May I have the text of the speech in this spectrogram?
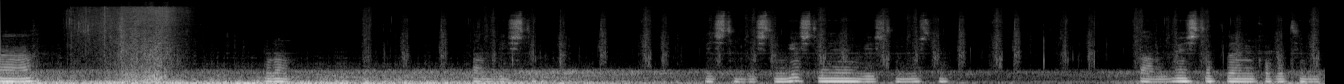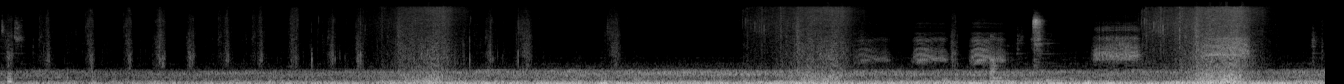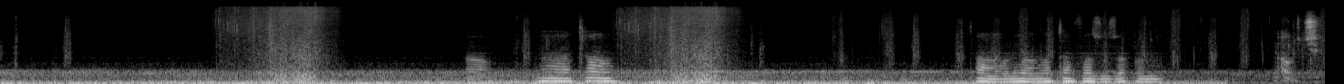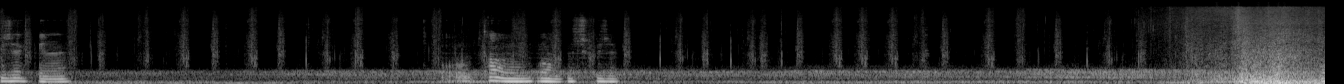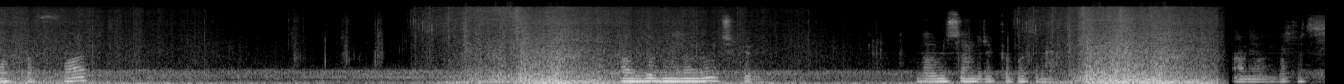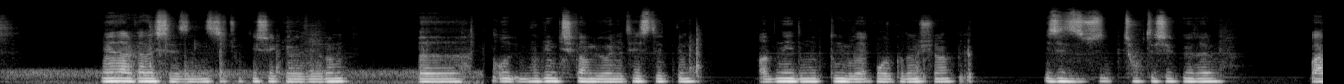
Ha. Buram. Tamam geçtim. Geçtim geçtim geçtim geçtim geçtim. Tamam 5 dakikayı kapatayım yeter. Tamam. Tamam orayı Allah'tan fazla uzatmadım. Ya çıkacak gene. O, tamam bu çıkacak. What the fuck? De bunlardan çıkıyor. Davulsan direkt kapatırım. Anlıyorum kapat. Evet arkadaşlar izlediğiniz için çok teşekkür ediyorum. Ee, bugün çıkan bir oyunu test ettim. Adı neydi unuttum bile korkudan şu an. İzlediğiniz için çok teşekkür ederim.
